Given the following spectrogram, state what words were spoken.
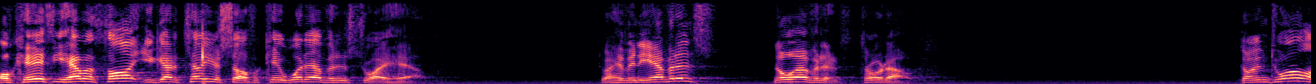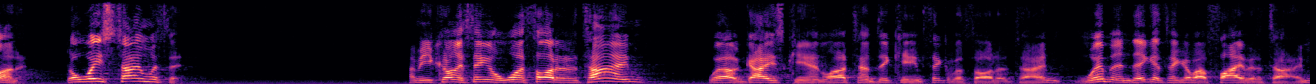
Okay? If you have a thought, you got to tell yourself, okay, what evidence do I have? Do I have any evidence? No evidence. Throw it out. Don't even dwell on it. Don't waste time with it. I mean, you can only think on one thought at a time. Well, guys can. A lot of times they can't even think of a thought at a time. Women, they can think about five at a time.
